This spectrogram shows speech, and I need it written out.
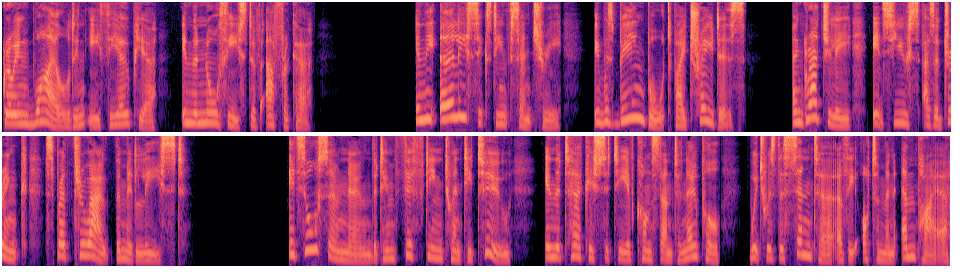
growing wild in Ethiopia, in the northeast of Africa. In the early 16th century, it was being bought by traders, and gradually its use as a drink spread throughout the Middle East. It's also known that in 1522, in the Turkish city of Constantinople, which was the centre of the Ottoman Empire,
